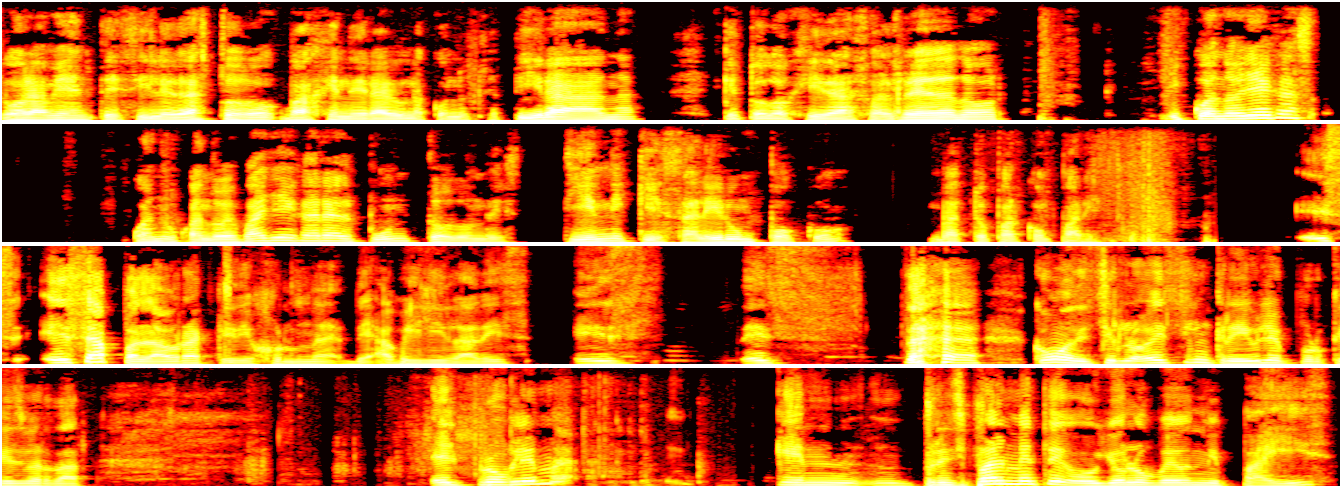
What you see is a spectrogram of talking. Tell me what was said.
obviamente, si le das todo, va a generar una conducta tirana, que todo gira a su alrededor. Y cuando llegas, cuando, cuando va a llegar al punto donde tiene que salir un poco, va a topar con pared. Es, esa palabra que dijo Luna de habilidades es, es, ¿cómo decirlo? Es increíble porque es verdad el problema que principalmente, o yo lo veo en mi país,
